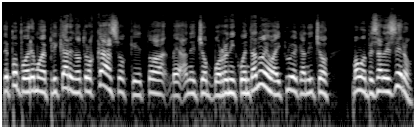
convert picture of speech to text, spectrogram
Después podremos explicar en otros casos que han hecho borrón y cuenta nueva, hay clubes que han dicho vamos a empezar de cero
